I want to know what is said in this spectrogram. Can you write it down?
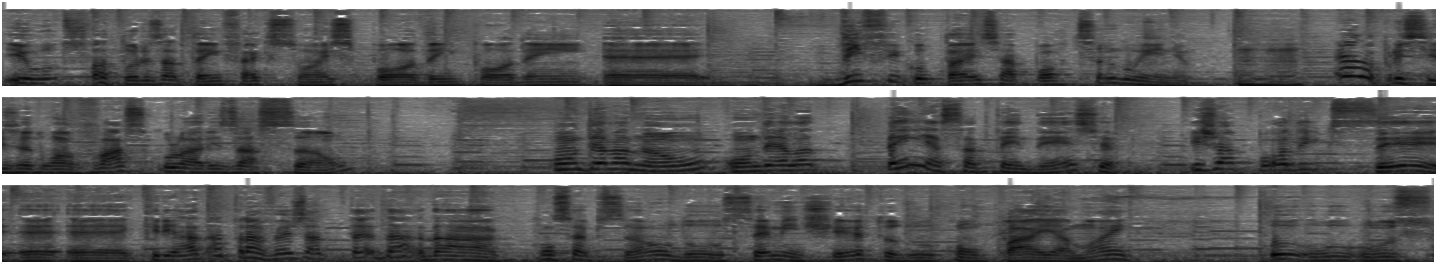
e outros fatores até infecções podem podem é, dificultar esse aporte sanguíneo. Uhum. Ela precisa de uma vascularização onde ela não, onde ela tem essa tendência e já pode ser é, é, criada através até da, da concepção do semi-enxerto do, com o pai e a mãe. O, o, os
